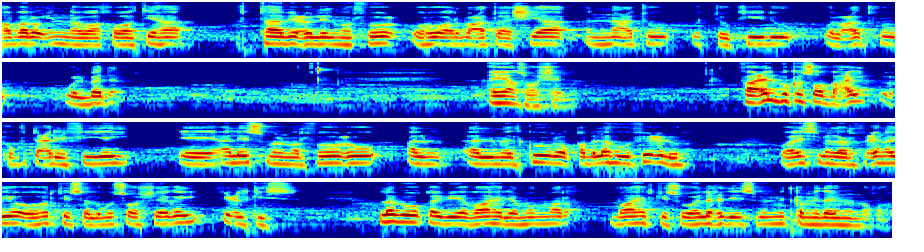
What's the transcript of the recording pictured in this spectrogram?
khabaru ina waakhawaatiha wاtaabicu lilmarfuuc wa huwa arbacatu ashyaa annactu wاltawkiidu wاlcadfu wاlbadel ayaan soo sheegnay faacil buu ka soo baxay wuxuu ku tacriifiyey alism almarfuucu almadkuuru qablahu ficluh waa ismi la rafcinayo oo hortiisa lagu soo sheegay ficilkiis. Laba u daahir iyo mudmar daahirkiisu waa lixdii ismi mid ka mida inuu noqdo.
